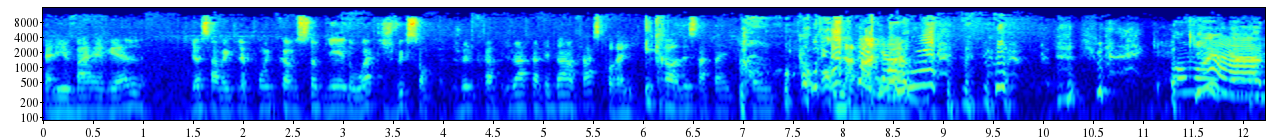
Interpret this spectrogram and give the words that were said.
d'aller vers elle. Puis là, ça va être le point comme ça, bien droit. Puis je veux que son, je vais le frapper, je vais la frapper d'en face pour aller écraser sa tête contre la paroi. Oh my god!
